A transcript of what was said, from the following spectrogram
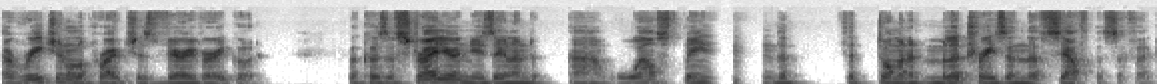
a regional approach is very very good, because Australia and New Zealand, uh, whilst being the the dominant militaries in the South Pacific,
